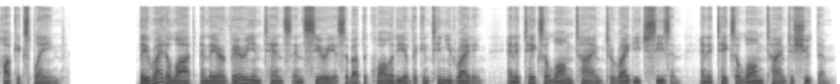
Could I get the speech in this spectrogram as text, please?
Hawke explained. They write a lot and they are very intense and serious about the quality of the continued writing, and it takes a long time to write each season, and it takes a long time to shoot them.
